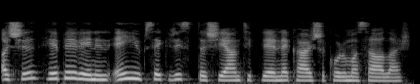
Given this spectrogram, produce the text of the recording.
Aşı, HPV'nin en yüksek risk taşıyan tiplerine karşı koruma sağlar.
